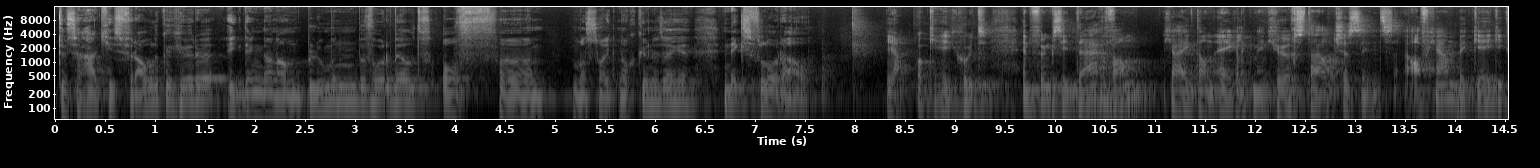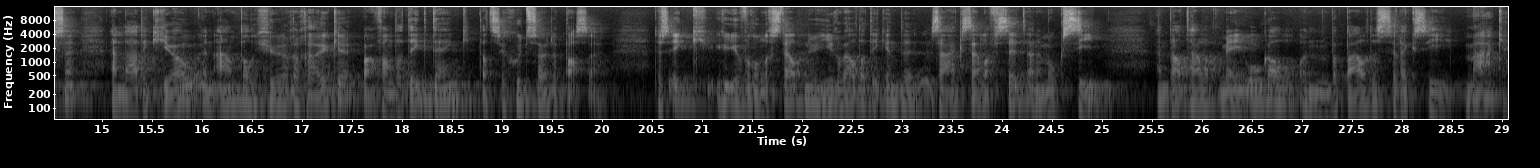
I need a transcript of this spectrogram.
tussen haakjes vrouwelijke geuren. Ik denk dan aan bloemen bijvoorbeeld, of... Uh wat zou ik nog kunnen zeggen? Niks floraal. Ja, oké, goed. In functie daarvan ga ik dan eigenlijk mijn geurstaaltjes eens afgaan, bekijk ik ze en laat ik jou een aantal geuren ruiken waarvan dat ik denk dat ze goed zouden passen. Dus ik, je veronderstelt nu hier wel dat ik in de zaak zelf zit en hem ook zie. En dat helpt mij ook al een bepaalde selectie maken.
